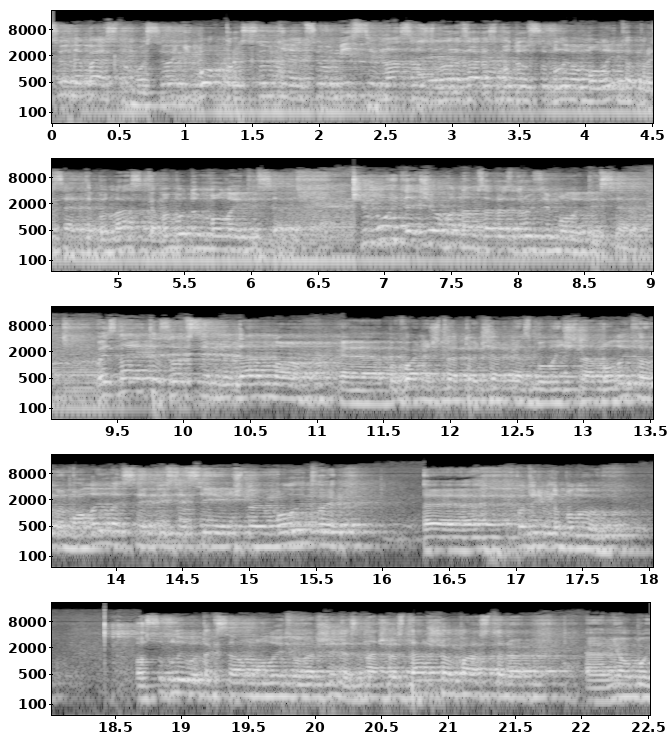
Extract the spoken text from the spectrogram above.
Отцю Небесному, сьогодні Бог присутній на цьому місці. В нас зараз буде особлива молитва. Присядьте, будь ласка, ми будемо молитися. Чому і для чого нам зараз, друзі, молитися? Ви знаєте, зовсім недавно, е, буквально 4 червня, була нічна молитва. Ми молилися. Після цієї нічної молитви е, потрібно було Особливо так само молитву вершити за нашого старшого пастора. Е, В нього був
